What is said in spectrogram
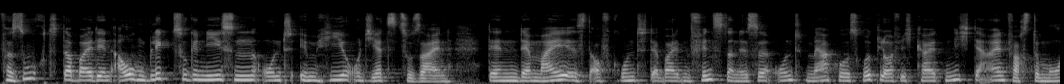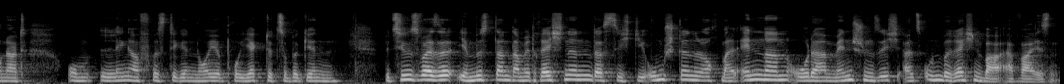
Versucht dabei den Augenblick zu genießen und im Hier und Jetzt zu sein, denn der Mai ist aufgrund der beiden Finsternisse und Merkurs Rückläufigkeit nicht der einfachste Monat um längerfristige neue Projekte zu beginnen. Beziehungsweise ihr müsst dann damit rechnen, dass sich die Umstände noch mal ändern oder Menschen sich als unberechenbar erweisen.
